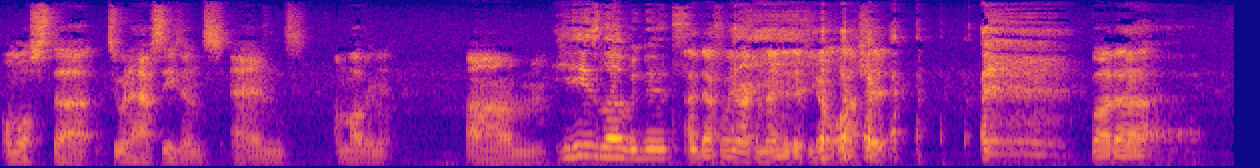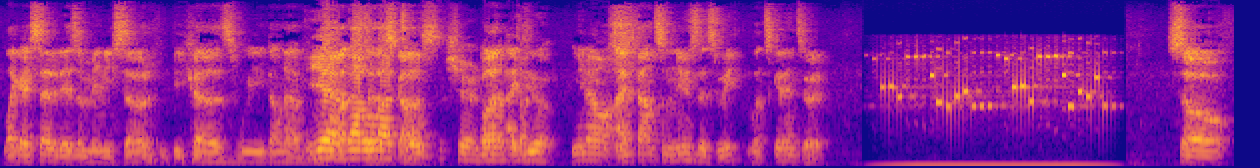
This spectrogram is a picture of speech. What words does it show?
almost uh, two and a half seasons, and I'm loving it. Um, He's loving it. I definitely recommend it if you don't watch it. But uh, like I said, it is a mini-sode because we don't have yeah, much not a to lot discuss. to sure. But I do, about. you know, I found some news this week. Let's get into it. So,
